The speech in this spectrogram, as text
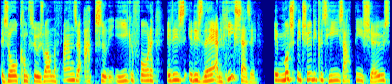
It's all come through as well, and the fans are absolutely eager for it. It is, it is there, and if he says it, it must be true because he's at these shows.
